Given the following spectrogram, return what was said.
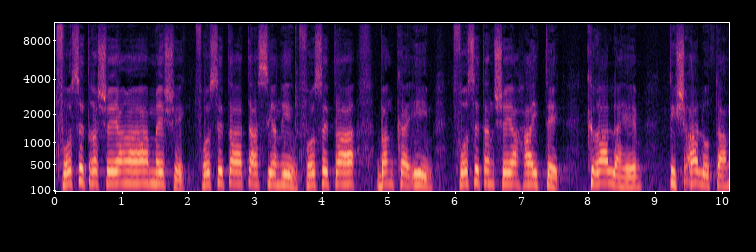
תפוס את ראשי המשק, תפוס את התעשיינים, תפוס את הבנקאים, תפוס את אנשי ההייטק, קרא להם, תשאל אותם,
